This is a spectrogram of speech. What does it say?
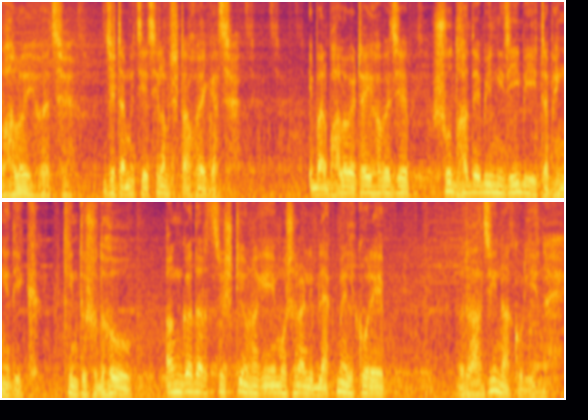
ভালোই হয়েছে। যেটা আমি চেয়েছিলাম সেটা হয়ে গেছে। এবার ভালো এটাই হবে যে সুধা দেবী নিজেই বিয়েটা ভেঙে দিক। কিন্তু শুধু অঙ্গদার সৃষ্টি ওনাকে ইমোশনালি ব্ল্যাকমেল করে রাজি না করিয়ে নেয়।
